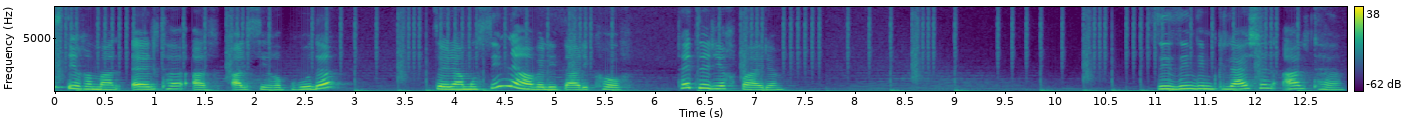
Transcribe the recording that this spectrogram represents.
Ist Ihre Mann älter als Ihre Bruder? Ձեր ամուսինն է ավելի տարիքով, թե ձեր եղբայրը։ Sie sind im gleichen Alter։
